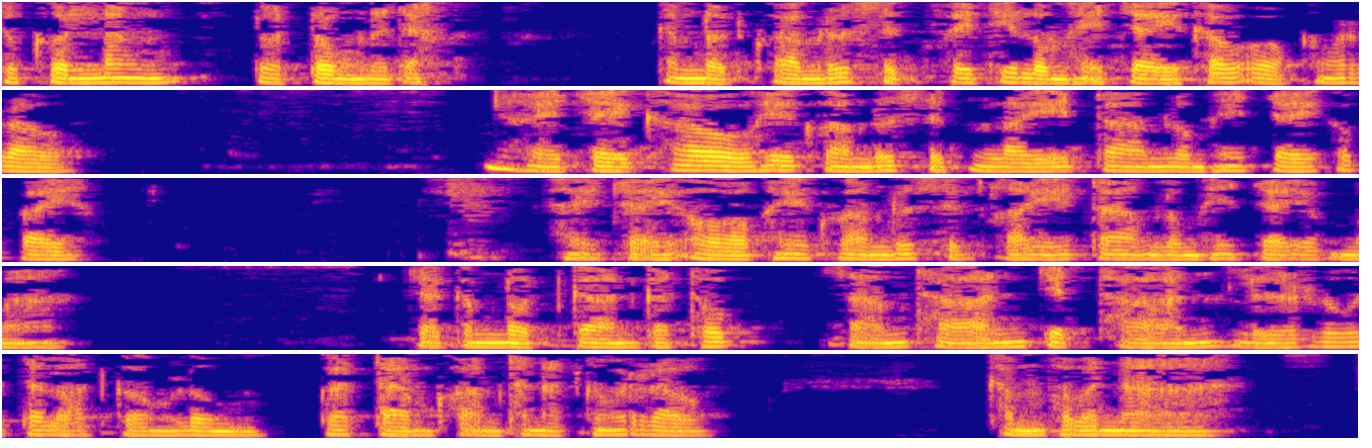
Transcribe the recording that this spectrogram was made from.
ทุกคนนั่งตัวตรงนะจ๊ะกำหนดความรู้สึกไปที่ลมหายใจเข้าออกของเรา หายใจเข้าให้ความรู้สึกไหลตามลมหายใจเข้าไป หายใจออกให้ความรู้สึกไหลตามลมหายใจออกมา จะกำหนดการกระทบสามฐานเจ็ดฐานหรือรู้ตลอดกองลม ก็ตามความถนัดของเราคำภาวนา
